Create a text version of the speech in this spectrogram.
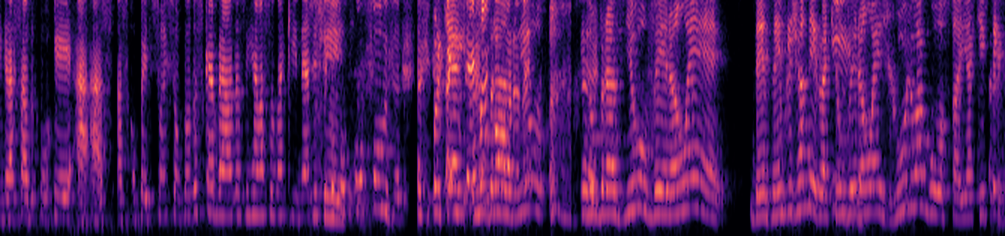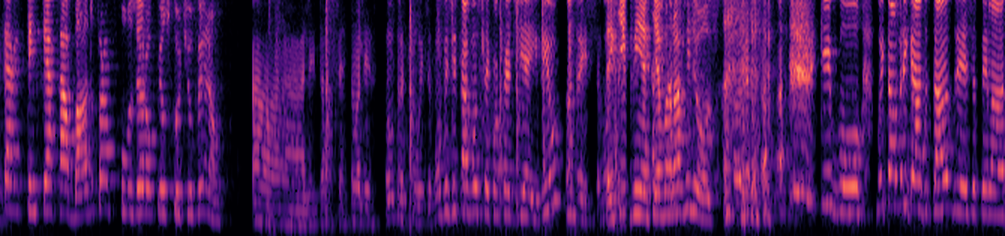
É engraçado porque a, as, as competições são todas quebradas em relação daqui, né? A gente Sim. ficou confusa. Porque no agora, Brasil, né? no Brasil o verão é dezembro e janeiro. Aqui Isso. o verão é julho, agosto. Aí aqui tem que ter, tem que ter acabado para os europeus curtir o verão. Ah, tá certo. Olha, outra coisa. Vou visitar você qualquer dia aí, viu, Andressa? Tem que vir aqui, é maravilhoso. que bom. Muito obrigada, tá, Andressa, pela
